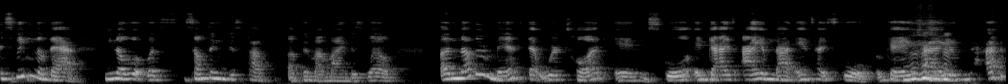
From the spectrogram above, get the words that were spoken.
And speaking of that, you know what was something just popped up in my mind as well. Another myth that we're taught in school, and guys, I am not anti school, okay? I am not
